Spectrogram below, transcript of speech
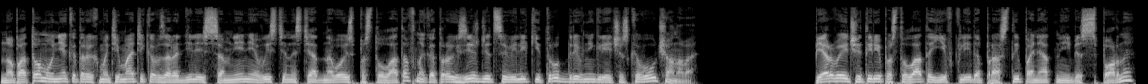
Но потом у некоторых математиков зародились сомнения в истинности одного из постулатов, на которых зиждется великий труд древнегреческого ученого. Первые четыре постулата Евклида просты, понятны и бесспорны,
